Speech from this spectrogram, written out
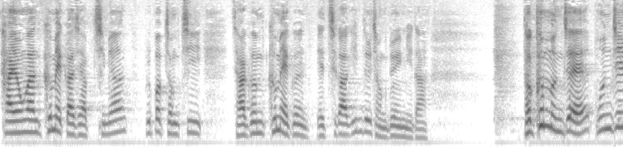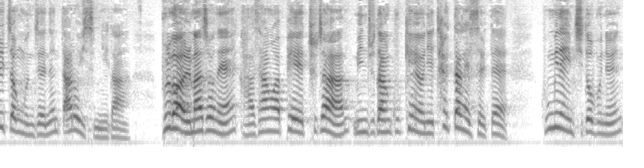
사용한 금액까지 합치면 불법 정치 자금 금액은 예측하기 힘들 정도입니다. 더 큰 문제, 본질적 문제는 따로 있습니다. 불과 얼마 전에 가상화폐에 투자한 민주당 국회의원이 탈당했을 때 국민의힘 지도부는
